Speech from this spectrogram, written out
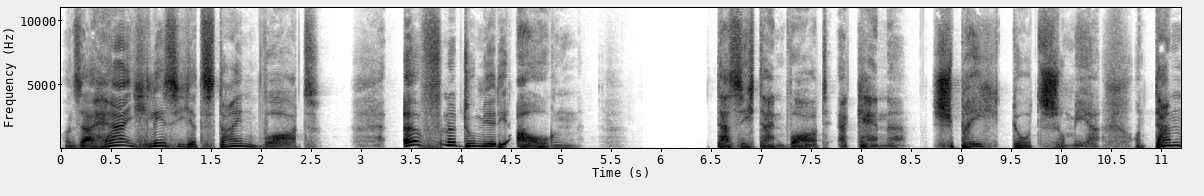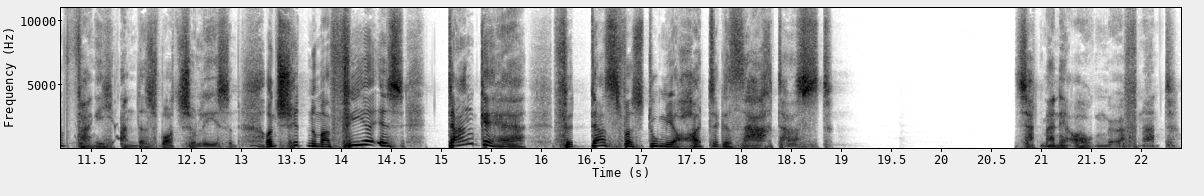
und sage, Herr, ich lese jetzt dein Wort. Öffne du mir die Augen, dass ich dein Wort erkenne. Sprich du zu mir. Und dann fange ich an, das Wort zu lesen. Und Schritt Nummer vier ist, danke Herr für das, was du mir heute gesagt hast. Es hat meine Augen geöffnet.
